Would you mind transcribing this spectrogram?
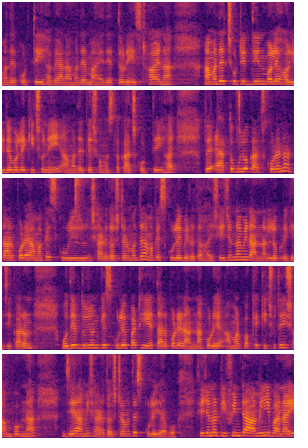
আমাদের করতেই হবে, আর আমাদের মায়েদের তো রেস্ট হয় না। আমাদের ছুটির দিন বলে হলিডে বলে কিছু নেই, আমাদেরকে সমস্ত কাজ করতেই হয়। তো এতগুলো কাজ করে না, তারপরে আমাকে স্কুল, সাড়ে দশটার মধ্যে আমাকে স্কুলে বেরোতে হয়। সেই জন্য আমি রান্নার লোক রেখেছি, কারণ ওদের দুজনকে স্কুলে পাঠিয়ে তারপরে রান্না করে আমার পক্ষে কিছুতেই সম্ভব না যে আমি সাড়ে দশটার মধ্যে স্কুলে যাব। সেই জন্য টিফিনটা আমিই বানাই,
